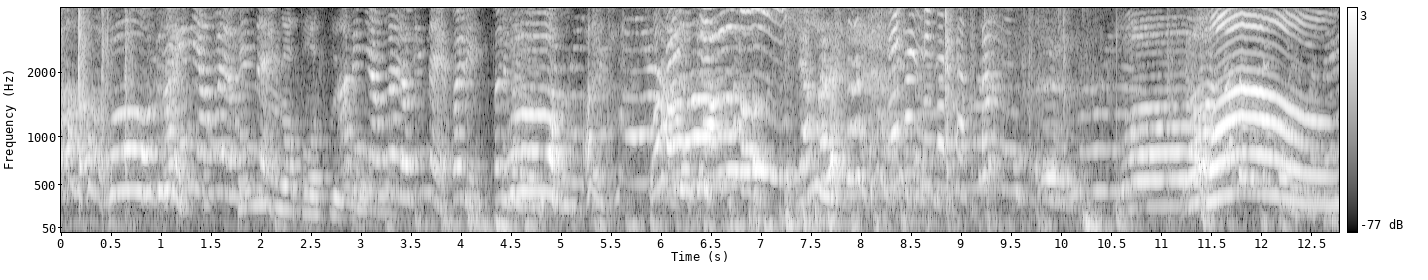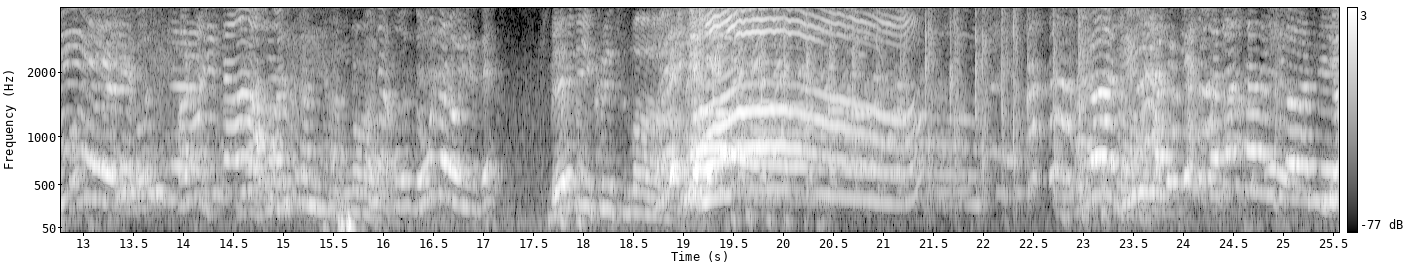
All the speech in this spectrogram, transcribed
아린이 양말 여기 있네. 갖고 왔어요. 아린이 양말 여기 있네. 빨리 빨리. 빨리. 와. 양말. 와. 와우! 잘 어울린다. 완전 뭐, 너무 잘 어울리는데? 메리 크리스마스. 와! 야 재훈이가 특별한 산타랑 찍어왔네. 이야.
